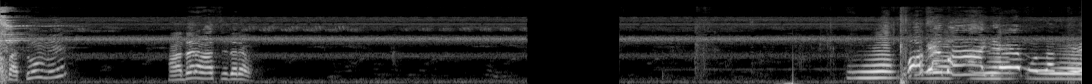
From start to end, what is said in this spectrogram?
আপা তুমি হ্যাঁ দাঁড়াও আসছি দাঁড়াও ওকে মা মোল্লা গে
